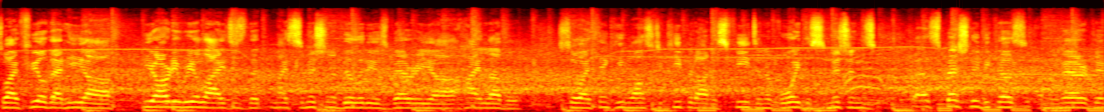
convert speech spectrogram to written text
So I feel that he uh, he already realizes that my submission ability is very uh, high level. So I think he wants to keep it on his feet and avoid the submissions, especially because I'm American,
